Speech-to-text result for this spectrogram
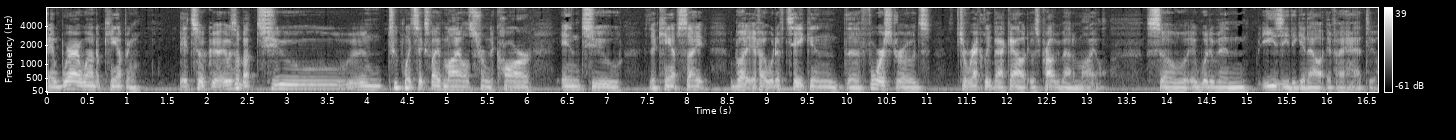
And where I wound up camping, it took uh, it was about two mm, 2.65 miles from the car into the campsite. But if I would have taken the forest roads directly back out, it was probably about a mile. So it would have been easy to get out if I had to.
